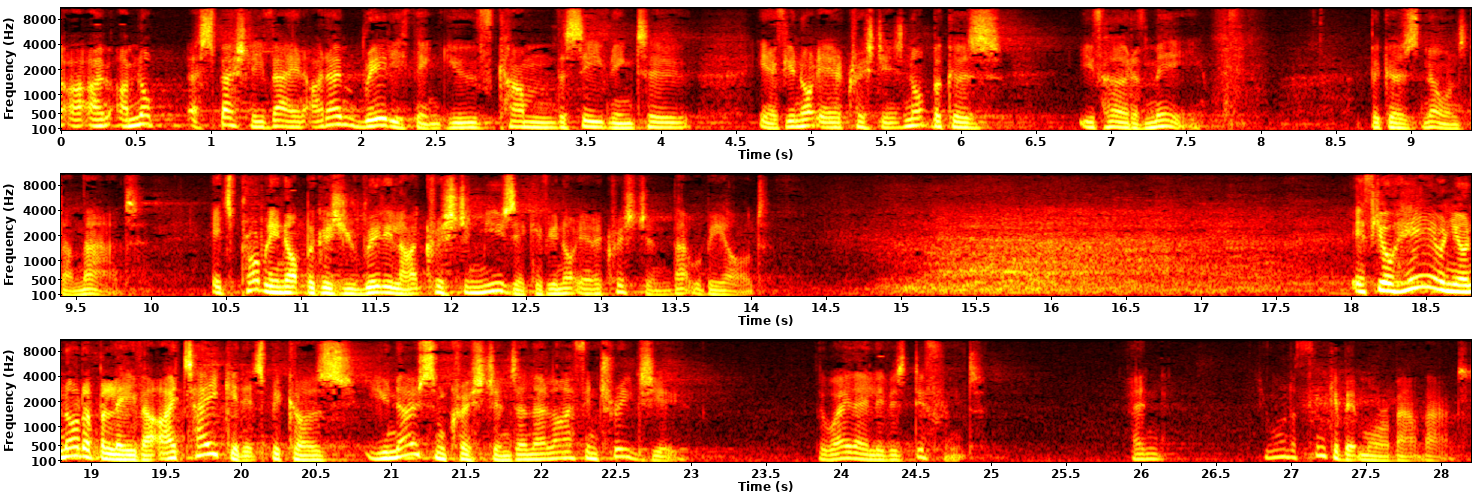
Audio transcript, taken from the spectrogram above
I, I'm not especially vain. I don't really think you've come this evening to, you know, if you're not here a Christian, it's not because you've heard of me, because no one's done that. It's probably not because you really like Christian music if you're not yet a Christian. That would be odd. If you're here and you're not a believer, I take it it's because you know some Christians and their life intrigues you. The way they live is different. And you want to think a bit more about that.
